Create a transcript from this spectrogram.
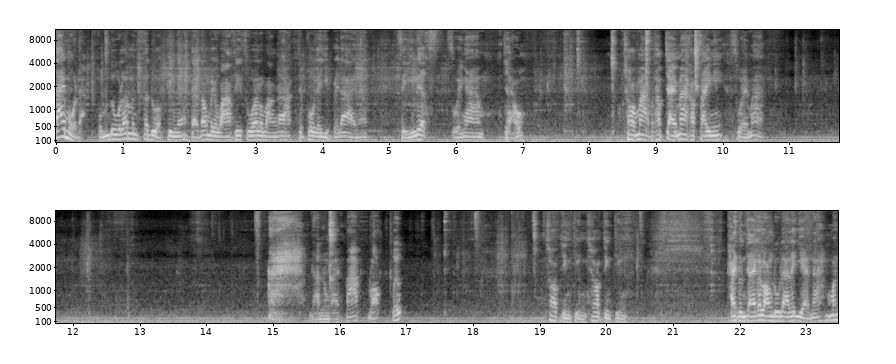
ได้หมดอะผมดูแล้วมันสะดวกจริงนะแต่ต้องไปวางซีซัวระวังก็จะพวกจะหยิบไปได้นะ สีเลือกสวยงาม แจ๋ว ชอบมากประทับใจมากครับไซส์นี้สวยมากดันลงไปปั๊บล็อกปุ๊บชอบจริง ๆ ชอบจริง ๆ ใครสนใจก็ลองดูรายละเอียดนะ มัน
